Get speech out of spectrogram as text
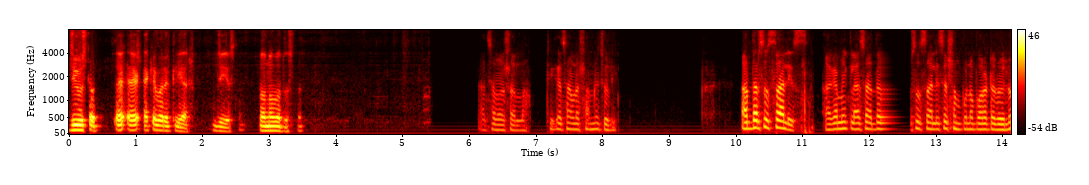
জি উস্তাদ একেবারে ক্লিয়ার জি উস্তাদ ধন্যবাদ উস্তাদ আচ্ছা মাশাআল্লাহ। ঠিক আছে আমরা সামনে চলি। আদার্সুস সালিস, আগামী ক্লাসে আদার্সুস সালিসের সম্পূর্ণ পড়াটা রইল।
